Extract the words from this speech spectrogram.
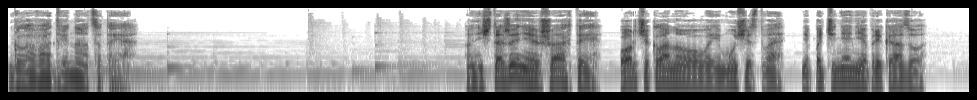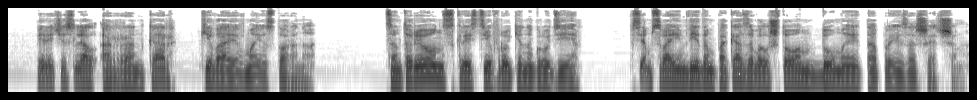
Глава 12 «Уничтожение шахты, порча кланового имущества, неподчинение приказу», — перечислял Арранкар, кивая в мою сторону. Центурион, скрестив руки на груди, всем своим видом показывал, что он думает о произошедшем.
